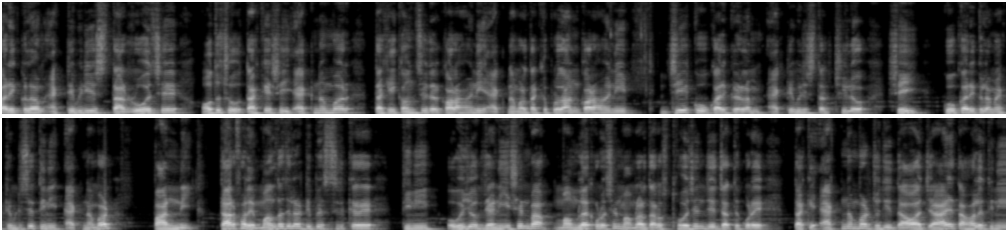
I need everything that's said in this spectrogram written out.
কারিকুলাম অ্যাক্টিভিটিস তার রয়েছে, অথচ তাকে সেই এক নম্বর তাকে কনসিডার করা হয়নি, এক নম্বর তাকে প্রদান করা হয়নি, যে কো কারিকুলাম অ্যাক্টিভিটিস তার ছিল, সেই কো কারিকুলাম অ্যাক্টিভিটিসে তিনি এক নম্বর পাননি। তার ফলে মালদা জেলার ডিপিএসসিকে তিনি অভিযোগ জানিয়েছেন বা মামলা করেছেন, মামলার দ্বারস্থ হয়েছেন যে যাতে করে তাকে এক নম্বর যদি দেওয়া যায়, তাহলে তিনি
